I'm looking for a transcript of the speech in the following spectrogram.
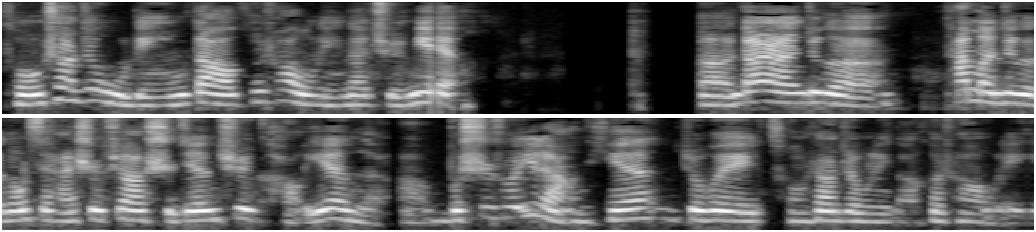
从上证五零到科创五零的局面。嗯，当然这个。他们这个东西还是需要时间去考验的啊，不是说一两天就会从上证五零到科创五零。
